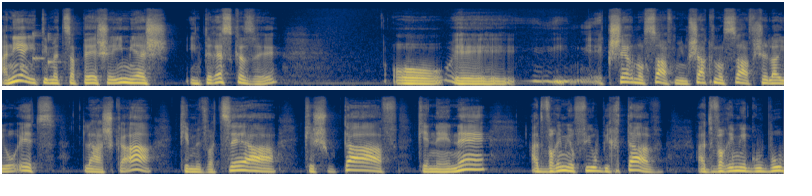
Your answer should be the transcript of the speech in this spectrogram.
אני הייתי מצפה שאם יש אינטרס כזה, או אה, הקשר נוסף, ממשק נוסף של היועץ להשקעה, כמבצע, כשותף, כנהנה, הדברים יופיעו בכתב, הדברים יגובו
